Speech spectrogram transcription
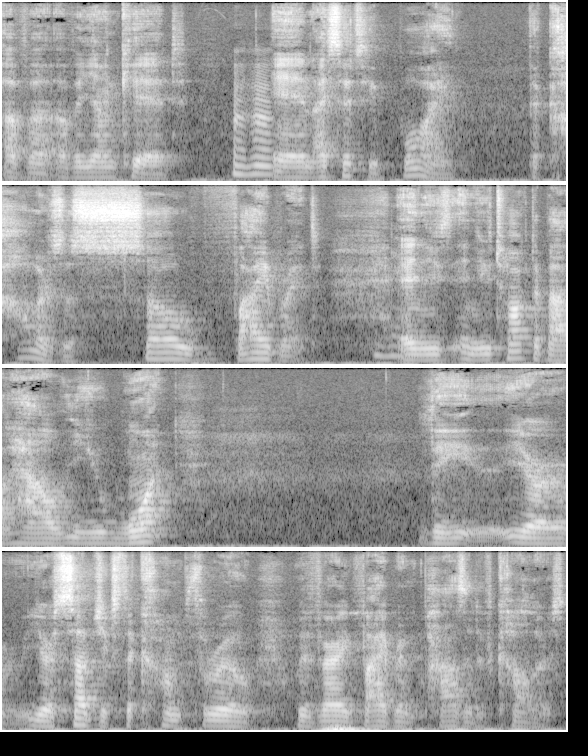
of a of a young kid, mm-hmm. and I said to you, "Boy, the colors are so vibrant. And you and you talked about how you want the your your subjects to come through with very vibrant, positive colors.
